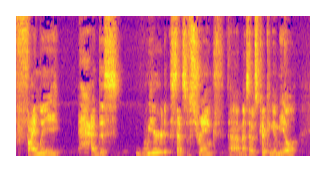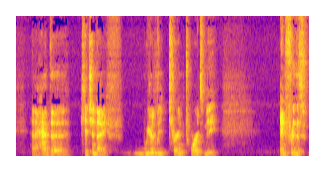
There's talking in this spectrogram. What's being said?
finally had this weird sense of strength um, as I was cooking a meal, and I had the kitchen knife weirdly turned towards me. And for this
